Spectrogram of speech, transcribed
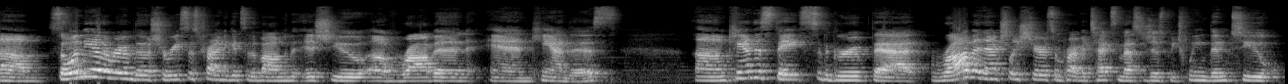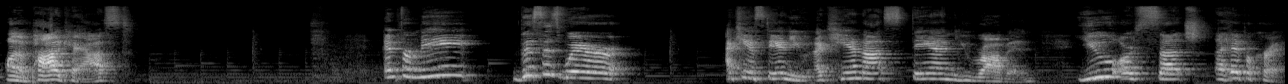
Um, so in the other room, though, Charrisse is trying to get to the bottom of the issue of Robyn and Candace. Um, Candace states to the group that Robyn actually shared some private text messages between them two on a podcast. And for me, this is where I can't stand you. I cannot stand you, Robyn. You are such a hypocrite.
